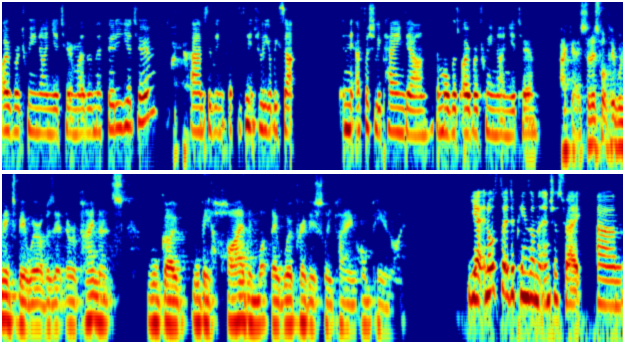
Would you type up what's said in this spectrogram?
over a 29 year term rather than a 30 year term. Um, so, then essentially, you'll be start officially paying down the mortgage over a 29 year term. Okay, so that's what people need to be aware of is that the repayments will go will be higher than what they were previously paying on PNI. Yeah, and also it depends on the interest rate um,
